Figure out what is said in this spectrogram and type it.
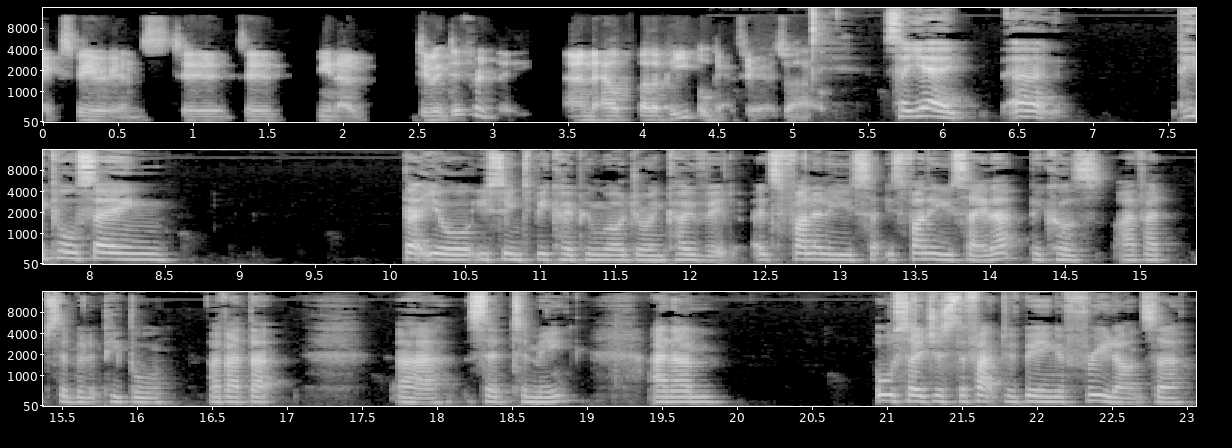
experience to, to you know, do it differently and help other people get through as well. So, yeah, uh, people saying that you're you seem to be coping well during COVID. It's funny you say, it's funny you say that because I've had similar people. I've had that uh, said to me, and um, also just the fact of being a freelancer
